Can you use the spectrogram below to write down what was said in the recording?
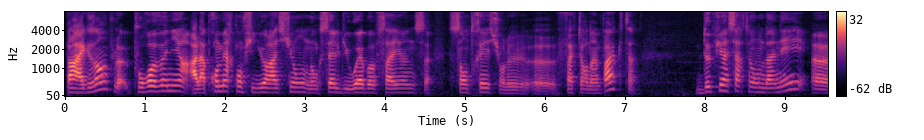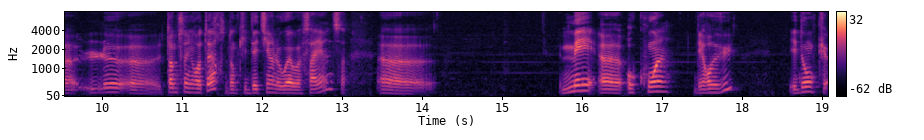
Par exemple, pour revenir à la première configuration, donc celle du Web of Science centrée sur le euh, facteur d'impact, depuis un certain nombre d'années, euh, le euh, Thomson Reuters, donc qui détient le Web of Science, met au coin des revues et donc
